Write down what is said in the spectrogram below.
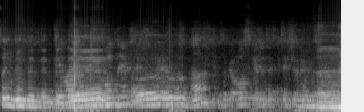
син дин дин дин дин дин. А? Забив гол, ти тисячу гривень. Е,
